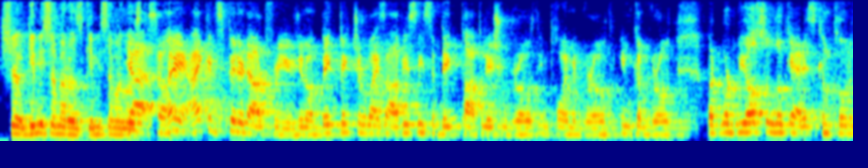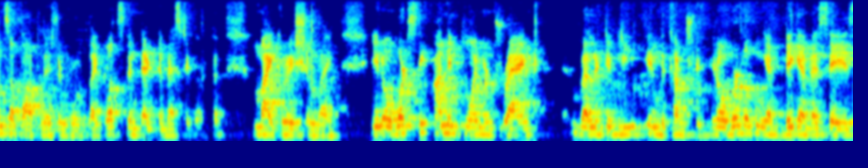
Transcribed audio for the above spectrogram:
Sure, give me some of those. Give me some of those. Yeah. So hey, I can spit it out for you. You know, big picture wise, obviously it's a big population growth, employment growth, income growth. But what we also look at is components of population growth, like what's the net domestic migration like? You know, what's the unemployment rank? Relatively in the country. You know, we're looking at big MSAs.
